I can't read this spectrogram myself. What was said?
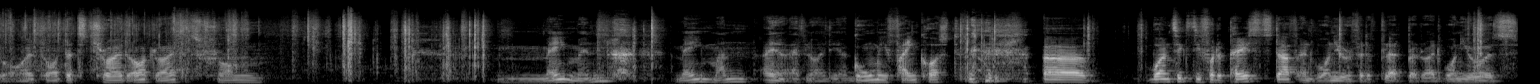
Yeah, I thought let's try it out, right? It's from Mayman. Mayman, I have no idea. Gourmet Feinkost. uh, 160 for the paste stuff and 1 euro for the flatbread, right? 1 euro is,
